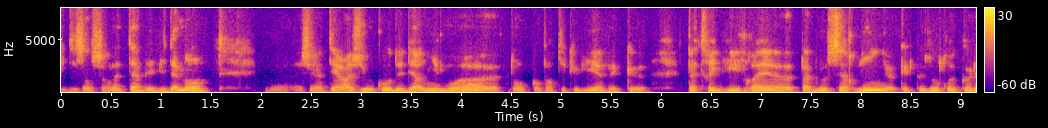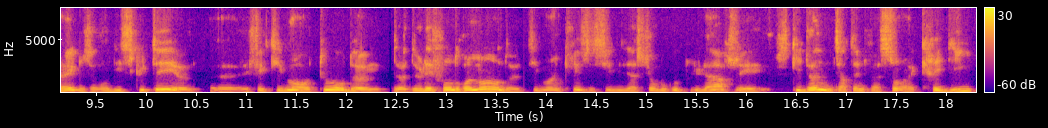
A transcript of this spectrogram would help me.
disons, sur la table, évidemment. Euh, j'ai interagi au cours des derniers mois, euh, donc en particulier avec euh, Patrick Vivray, Pablo Servigne, quelques autres collègues. Nous avons discuté effectivement autour de, de, l'effondrement, de, une crise de civilisation beaucoup plus large, et ce qui donne d'une certaine façon un crédit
